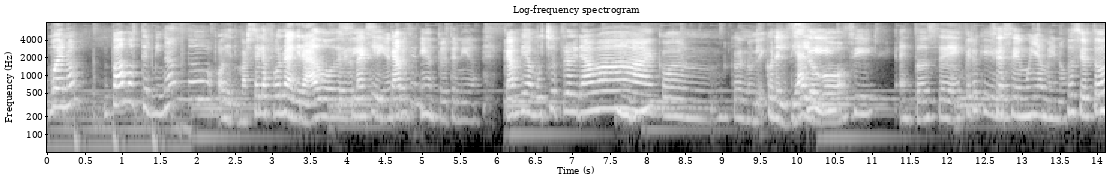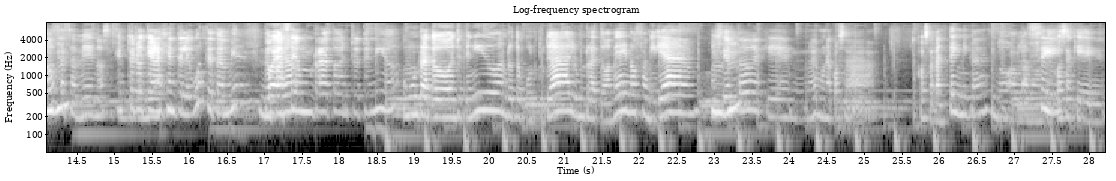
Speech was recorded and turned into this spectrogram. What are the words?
Bueno, vamos terminando. Oye, Marcela fue un agrado, de verdad que cambia, entretenido. Cambia mucho el programa con, con, el diálogo. Sí, Entonces, espero que. Se hace muy ameno. ¿No es cierto? Se hace ameno. espero que a la gente le guste también. Lo pase un rato entretenido. Un rato entretenido, un rato cultural, un rato ameno, familiar. ¿No es cierto? Es que no es una cosa, cosa tan técnica, sino hablamos de cosas que,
